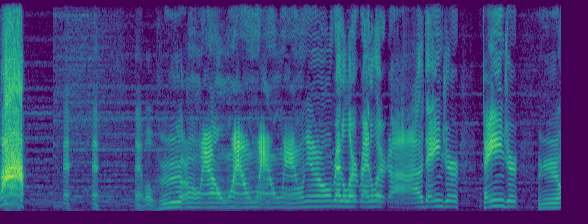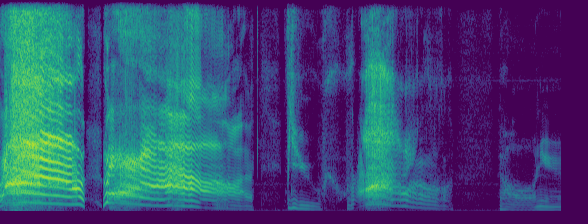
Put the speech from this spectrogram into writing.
Ah! Eh, eh, yeah, whoa. Red alert, red alert. Ah, danger, danger. Oh, no.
